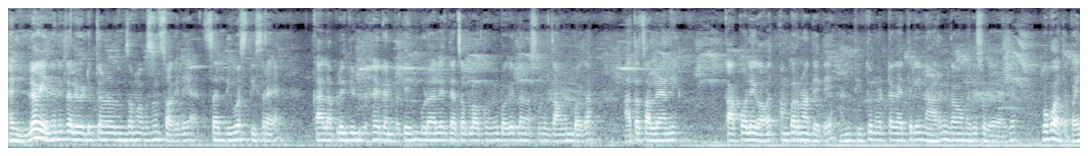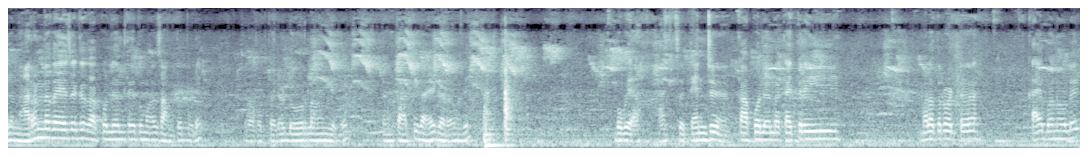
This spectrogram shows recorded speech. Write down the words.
हॅलो येताना चालू युट्यूब चॅनलवर तुमचं मनापासून स्वागत आहे. आजचा दिवस तिसरा आहे. काल आपले दीड दिवस आहे गणपती. बुडाले त्याचा ब्लॉग तुम्ही बघितला नसेल तर जाऊन बघा. आता चालू आहे आम्ही काकोले गावात अंबरनाथ येते आणि तिथून वाटतं काहीतरी नारायण गावामध्ये सुद्धा जायचं. बघू आता पहिलं नारायणला जायचं का काकोल्याला ते तुम्हाला सांगतो पुढे. आपण पहिलं डोअर लावून घेतो. पण कार्तिक आहे घरामध्ये. बघूया आजचं त्यांचे काकोल्याला काहीतरी मला तर वाटतं काय बनवलं आहे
